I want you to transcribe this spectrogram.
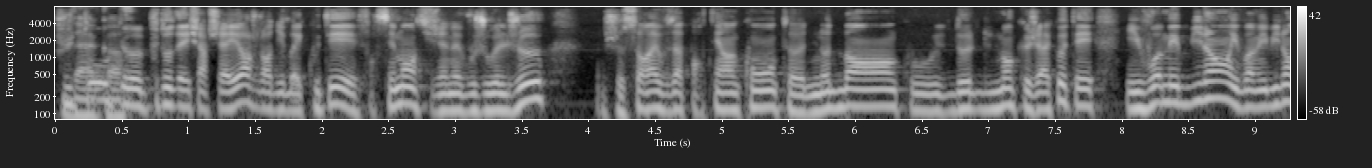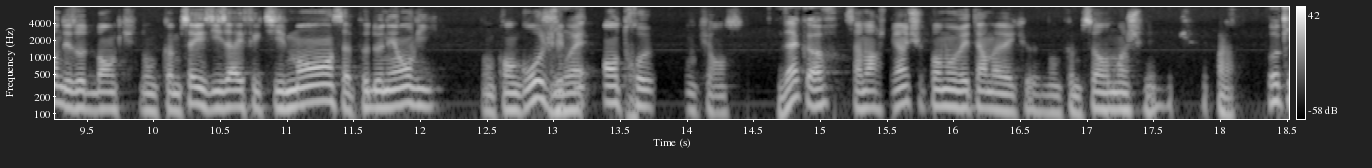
plutôt que plutôt d'aller chercher ailleurs, je leur dis bah écoutez, forcément, si jamais vous jouez le jeu, je saurais vous apporter un compte euh, d'une autre banque ou d'une banque que j'ai à côté. Et ils voient mes bilans, ils voient mes bilans des autres banques. Donc comme ça, ils se disent ah effectivement, ça peut donner envie. Donc en gros, je les Ouais. mets entre eux, en concurrence. D'accord. Ça marche bien, je suis pas en mauvais terme avec eux. Donc comme ça, au moins, je, je- voilà. Ok,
